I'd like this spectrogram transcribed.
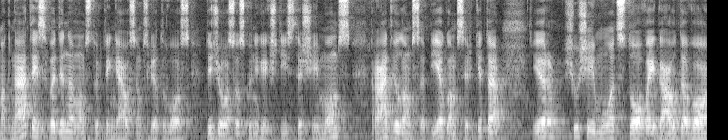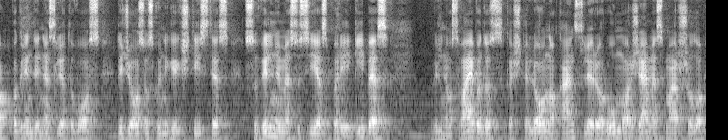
magnatais vadinamoms turtingiausioms Lietuvos didžiosios kunigaikštystės šeimoms, radviloms, apiegoms ir kita. Ir šių šeimų atstovai gaudavo pagrindinės Lietuvos didžiosios kunigaikštystės su Vilniumi susijęs pareigybės. Vilniaus vaivados, Kašteliono, kanclerio rūmų ar žemės maršalo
